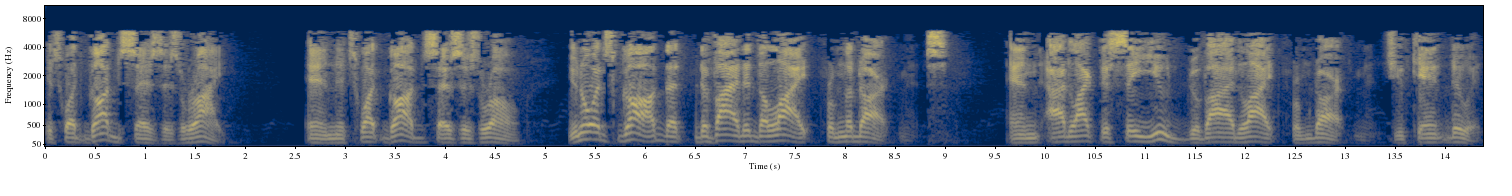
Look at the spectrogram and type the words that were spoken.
It's what God says is right. And it's what God says is wrong. You know, it's God that divided the light from the darkness. And I'd like to see you divide light from darkness. You can't do it.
